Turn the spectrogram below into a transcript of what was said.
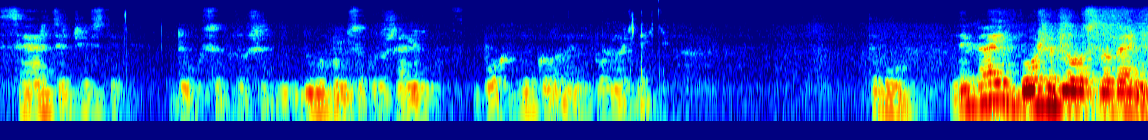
серце чисте, дух сокрушений, духом сокрушеним Бог ніколи не помердить. Тому нехай Боже благословення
